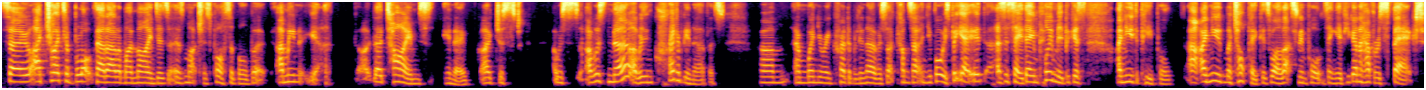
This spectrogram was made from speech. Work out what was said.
so I try to block that out of my mind as, as much as possible. But I mean, yeah, at times, you know, I just, I was, I was no, I was incredibly nervous. Um, and when you're incredibly nervous, that comes out in your voice. But yeah, it, as I say, they employed me because I knew the people. I knew my topic as well. That's an important thing. If you're going to have respect,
